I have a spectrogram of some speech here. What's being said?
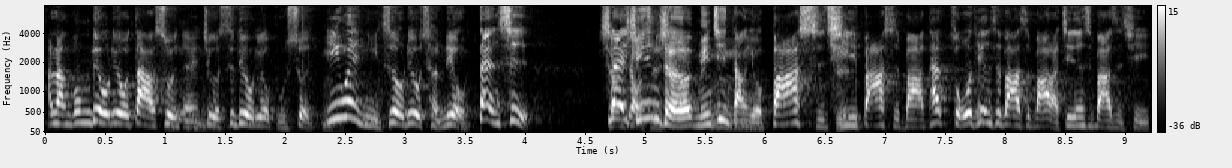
啊，老公六六大顺呢，结果是六六不顺，因为你只有六成六，但是赖清德民进党有八十七、八十八，他昨天是八十八了，今天是八十七。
